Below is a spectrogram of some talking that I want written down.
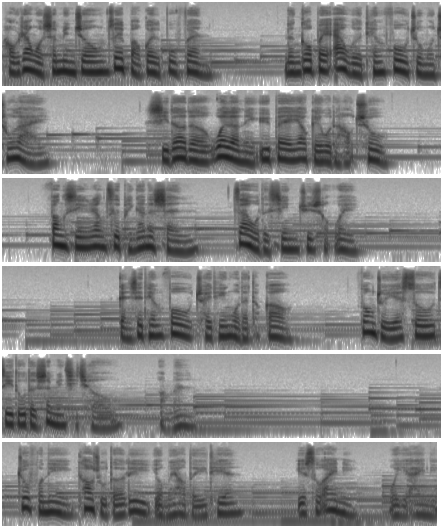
好让我生命中最宝贵的部分能够被爱我的天赋琢磨出来，喜乐的为了你预备要给我的好处。放心，让赐平安的神在我的心居首位。感谢天父垂听我的祷告，奉主耶稣基督的圣名祈求，阿门。祝福你靠主得力，有美好的一天。耶稣爱你，我也爱你。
